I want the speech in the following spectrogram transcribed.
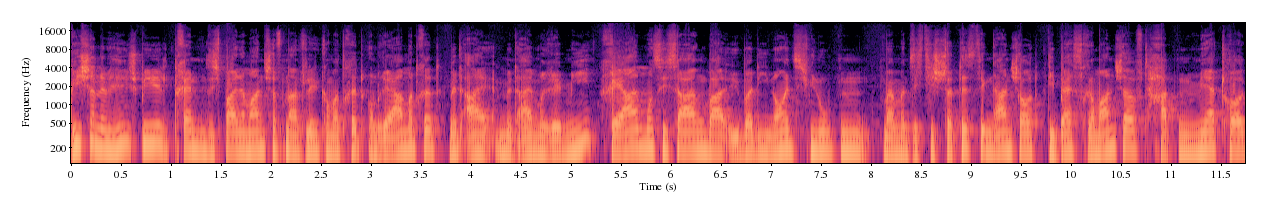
Wie schon im Hinspiel trennten sich beide Mannschaften Atletico Madrid und Real Madrid mit, ein, mit einem Remis. Real, muss ich sagen, war über die 90 Minuten, wenn man sich die Statistiken anschaut, die bessere Mannschaft, hatten mehr Tor,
